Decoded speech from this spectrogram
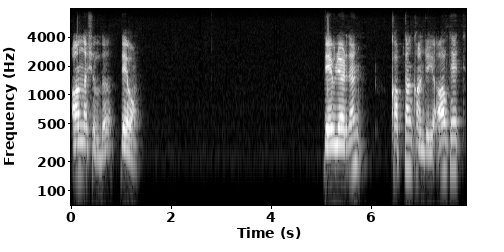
Anlaşıldı. Devam. Devlerden kaptan kancayı alt et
